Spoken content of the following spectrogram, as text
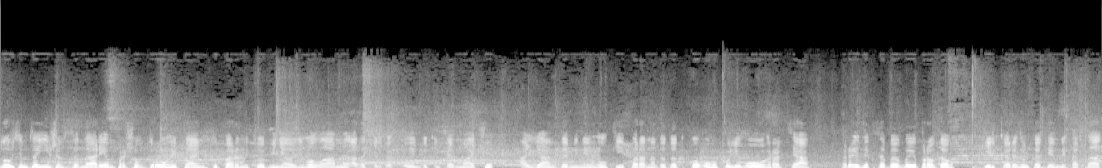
Зовсім за іншим сценарієм прийшов другий тайм. Суперники обмінялись голами, а за кілька хвилин до кінця матчу Альянс замінив голкіпера на додаткового польового гравця. Ризик себе виправдав. Кілька результативних атак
